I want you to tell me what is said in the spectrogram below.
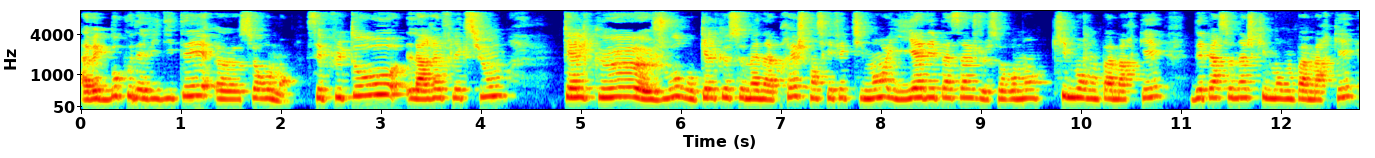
avec beaucoup d'avidité euh, ce roman. C'est plutôt la réflexion quelques jours ou quelques semaines après, je pense qu'effectivement, il y a des passages de ce roman qui ne m'auront pas marqué, des personnages qui ne m'auront pas marqué.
